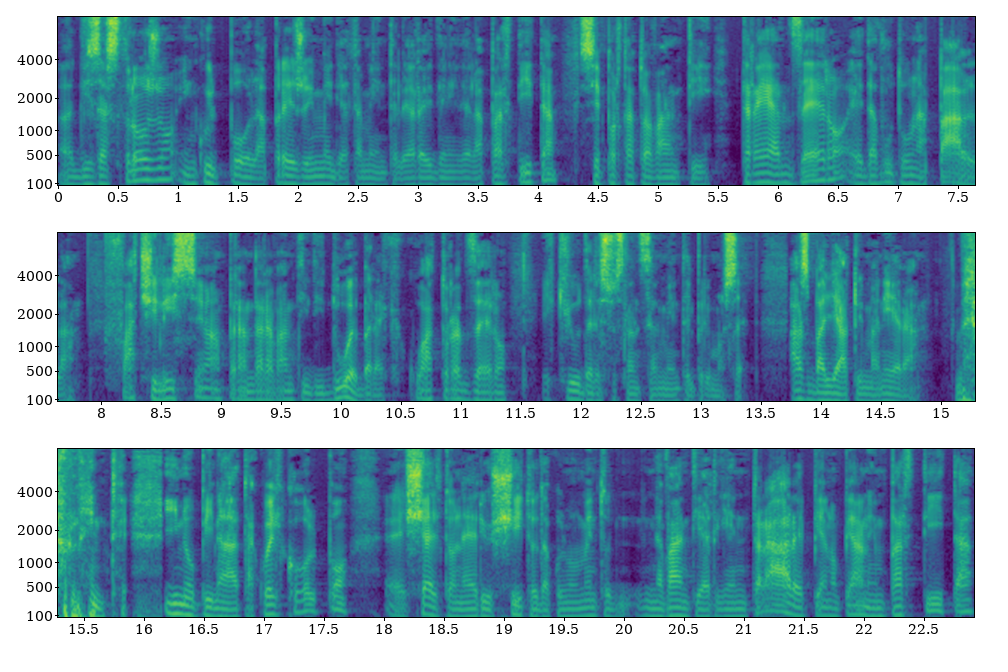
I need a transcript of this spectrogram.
eh, disastroso in cui il Polo ha preso immediatamente le redini della partita, si è portato avanti 3-0 ed ha avuto una palla facilissima per andare avanti di due break 4-0 e chiudere sostanzialmente il primo set. Ha sbagliato in maniera veramente inopinata quel colpo. Eh, Shelton è riuscito da quel momento in avanti a rientrare piano piano in partita,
